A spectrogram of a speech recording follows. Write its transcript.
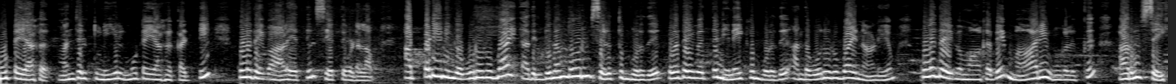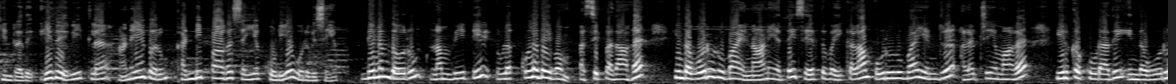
மூட்டையாக மஞ்சள் துணியில் மூட்டையாக கட்டி குலதெய்வ ஆலயத்தில் சேர்த்து விடலாம். அப்படி நீங்க ஒரு ரூபாய் அதில் தினந்தோறும் செலுத்தும் பொழுது குலதெய்வத்தை நினைக்கும் பொழுது அந்த ஒரு ரூபாய் நாணயம் குலதெய்வமாகவே மாறி உங்களுக்கு அருள் செய்கின்றது. இது வீட்டில் அனைவரும் கண்டிப்பாக செய்யக்கூடிய ஒரு விஷயம். தினந்தோறும் நம் வீட்டில் உள்ள குலதெய்வம் வசிப்பதாக இந்த ஒரு ரூபாய் நாணயத்தை சேர்த்து வைக்கலாம். ஒரு ரூபாய் என்று அலட்சியமாக இருக்கக்கூடாது. இந்த ஒரு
